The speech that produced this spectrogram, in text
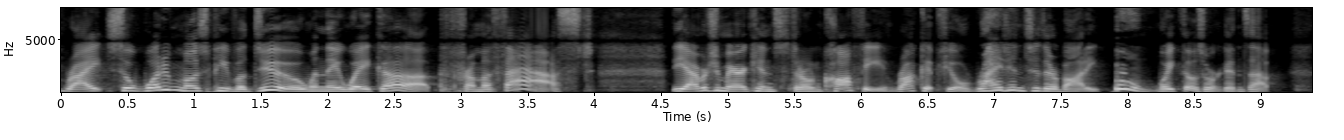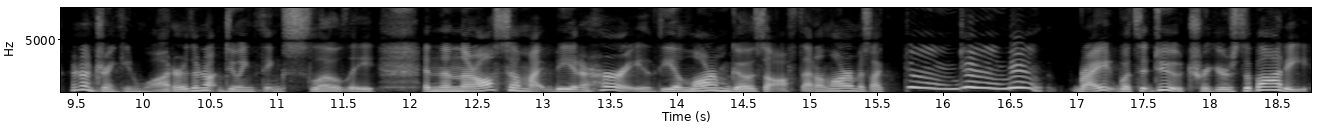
right? So, what do most people do when they wake up from a fast? The average American's thrown coffee, rocket fuel right into their body. Boom, wake those organs up. They're not drinking water. They're not doing things slowly. And then there also might be in a hurry. The alarm goes off. That alarm is like, ding, ding, ding, right? What's it do? Triggers the body.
